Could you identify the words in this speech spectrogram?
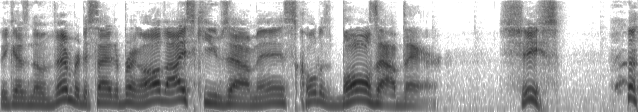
Because November decided to bring all the ice cubes out, man. It's cold as balls out there. Jeez. I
